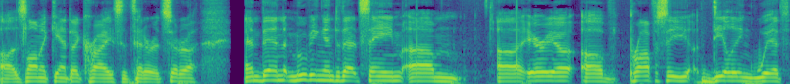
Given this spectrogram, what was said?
uh, islamic antichrist etc etc and then moving into that same um, uh, area of prophecy dealing with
